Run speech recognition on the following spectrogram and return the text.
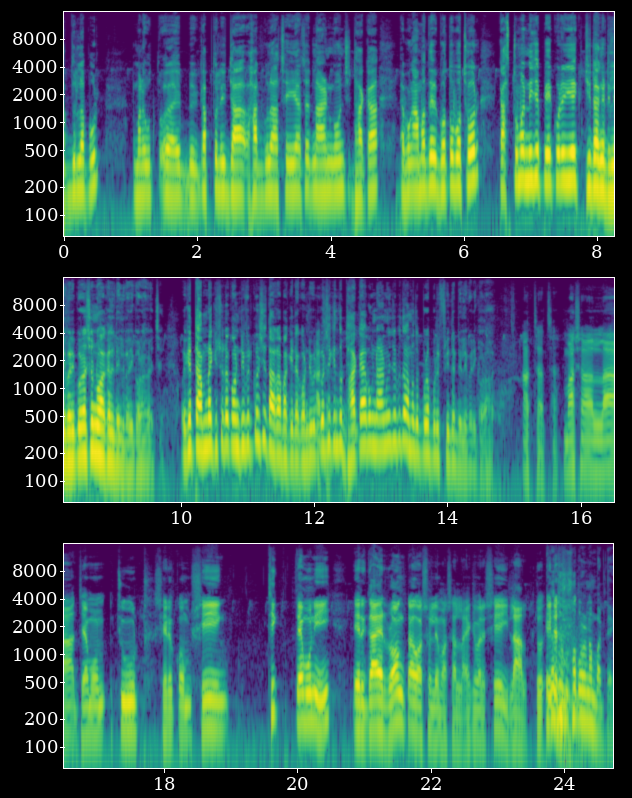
আবদুল্লাপুর মানে গাবতলির যা হাটগুলো আছে এই আছে নারায়ণগঞ্জ ঢাকা এবং আমাদের গত বছর কাস্টমার নিজে পে করে গিয়ে চিটাঙ্গে ডেলিভারি করা হয়েছে নোয়াখালী ডেলিভারি করা হয়েছে। ওই ক্ষেত্রে আমরা কিছুটা কন্ট্রিবিউট করছি তারা বাকিটা কন্ট্রিবিউট করছে কিন্তু ঢাকা এবং নারায়ণগঞ্জের ভিতরে আমাদের পুরোপুরি ফ্রিতে ডেলিভারি করা হয়। আচ্ছা আচ্ছা। মাশাআল্লাহ যেমন চুট সেরকম শিং ঠিক তেমনি এর গায়ের রংটাও আসলে মাশাআল্লাহ একেবারে সেই লাল। তো এটা দুশো সতেরো নাম্বার ট্যাগ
